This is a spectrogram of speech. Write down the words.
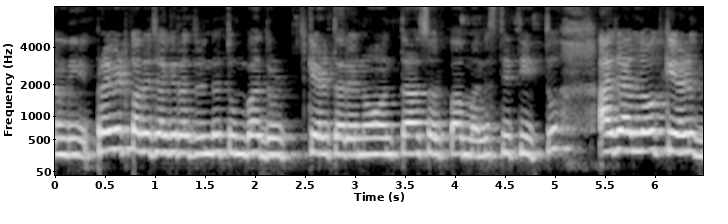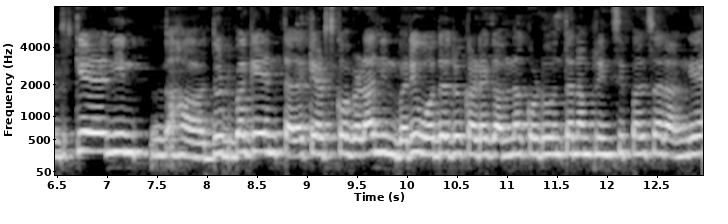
ಅಲ್ಲಿ ಪ್ರೈವೇಟ್ ಕಾಲೇಜ್ ಆಗಿರೋದ್ರಿಂದ ತುಂಬ ದುಡ್ಡು ಕೇಳ್ತಾರೇನೋ ಅಂತ ಸ್ವಲ್ಪ ಮನಸ್ಥಿತಿ ಇತ್ತು. ಆದರೆ ಅಲ್ಲೋಗಿ ಕೇಳಿದ್ಕೆ ನೀನು ದುಡ್ಡು ಬಗ್ಗೆ ಏನು ತಲೆ ಕೆಡ್ಸ್ಕೋಬೇಡ. ನೀನು ಬರೀ ಓದೋದ್ರ ಕಡೆ ಗಮನ ಕೊಡು ಅಂತ ನಮ್ಮ ಪ್ರಿನ್ಸಿಪಲ್ ಸರ್ ಹಂಗೆ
